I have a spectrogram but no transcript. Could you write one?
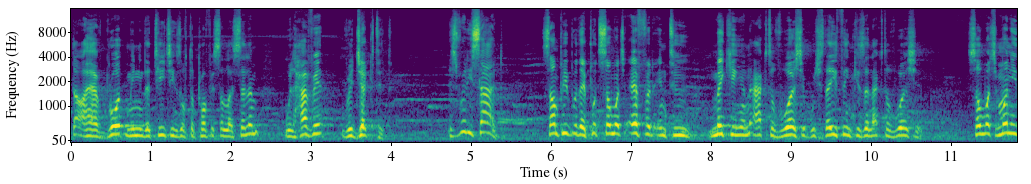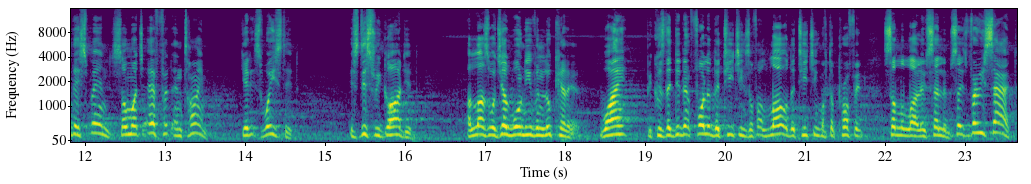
that I have brought, meaning the teachings of the Prophet ﷺ, will have it rejected. It's really sad. Some people, they put so much effort into making an act of worship which they think is an act of worship. So much money they spend, so much effort and time, yet it's wasted. It's disregarded. Allah won't even look at it. Why? Because they didn't follow the teachings of Allah or the teaching of the Prophet. So it's very sad.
